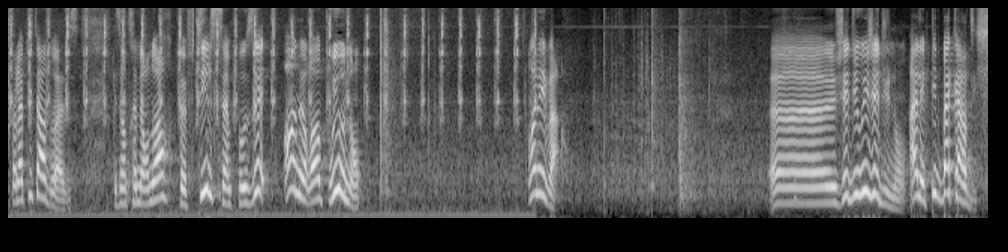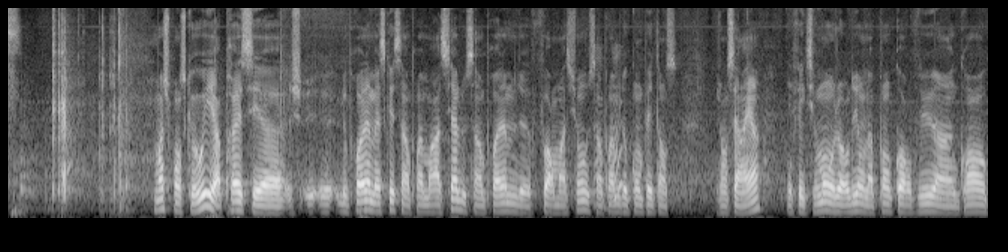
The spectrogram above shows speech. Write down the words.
sur la petite ardoise. Les entraîneurs noirs peuvent-ils s'imposer en Europe, oui ou non? On y va. Euh, j'ai dit oui, j'ai dit non. Allez, Pete Bacardi. Moi, je pense que oui. Après, c'est euh, euh, le problème. Est-ce que c'est un problème racial ou c'est un problème de formation ou c'est un problème mhm. de compétence? J'en sais rien. Effectivement, aujourd'hui, on n'a pas encore vu un grand,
